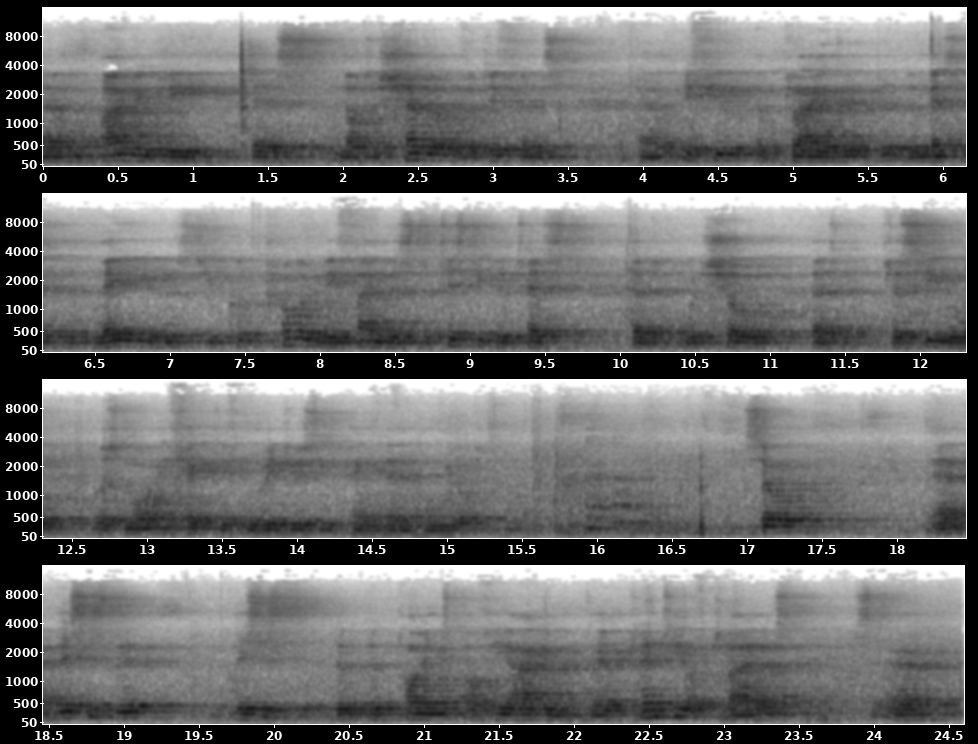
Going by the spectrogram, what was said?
um, arguably, there's not a shadow of a difference. Uh, if you apply the, the, the, method that they used, you could probably find a statistical test that would show that placebo was more effective in reducing pain than homeopathy. So, uh, this is the this is the, the point of the argument. There are plenty of trials, uh,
